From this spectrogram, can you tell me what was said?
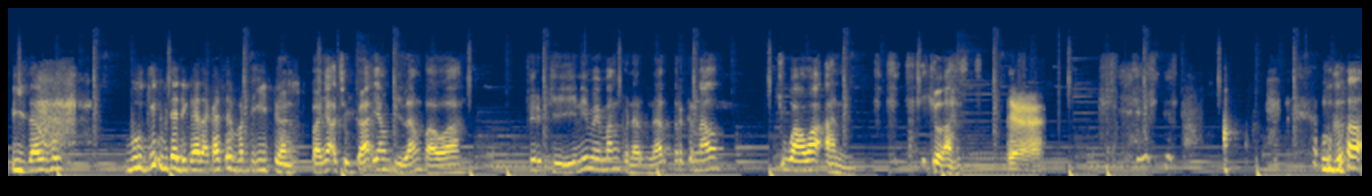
bisa mu- mungkin bisa dikatakan seperti itu Dan banyak juga yang bilang bahwa Virgi ini memang benar-benar terkenal cuawaan di kelas. ya enggak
